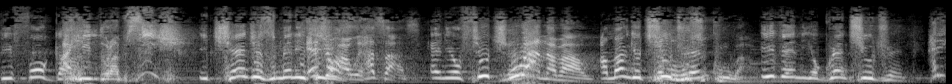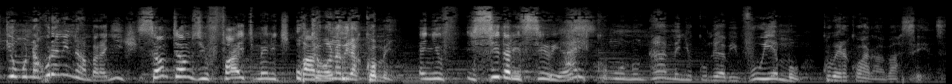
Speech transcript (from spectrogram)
before God, ahindura byinshi it changes many things. And your future, among your no mu buzukuru children, even your grandchildren. Hari igihe umuntu ahura n'intambara nyinshi Sometimes you fight many battles and you, you see that it's serious, ariko umuntu ntamenye ukuntu yabivuyemo kubera ko hari abasenze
